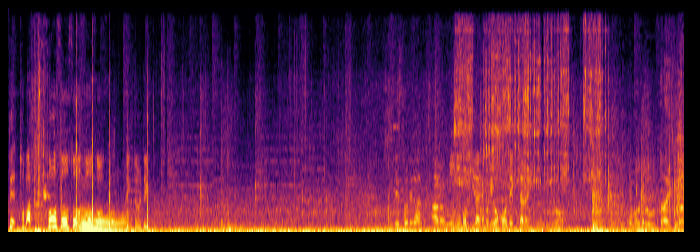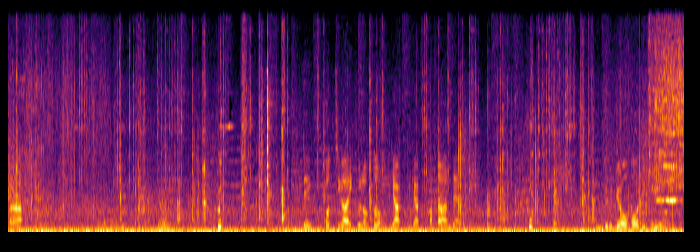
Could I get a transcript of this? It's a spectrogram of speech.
て飛ばす。そうそうそうそうそうそう。できてるできてるでそれがあの右も左も両方できたらいいんだけどこの状態からふっでこっち側行くのと逆逆パターンでふっ両方できるように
